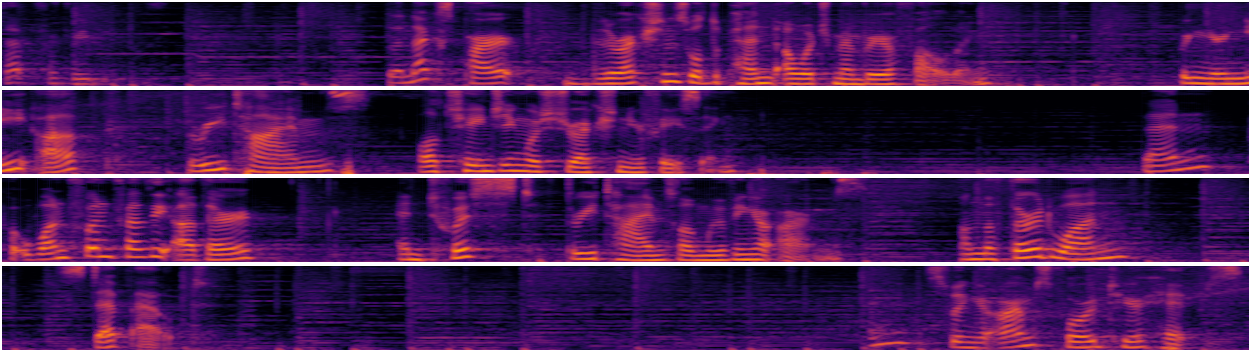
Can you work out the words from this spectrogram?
Step for three beats. The next part, the directions will depend on which member you're following. Bring your knee up three times while changing which direction you're facing. Then put one foot in front of the other and twist three times while moving your arms. On the third one, step out. Then swing your arms forward to your hips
